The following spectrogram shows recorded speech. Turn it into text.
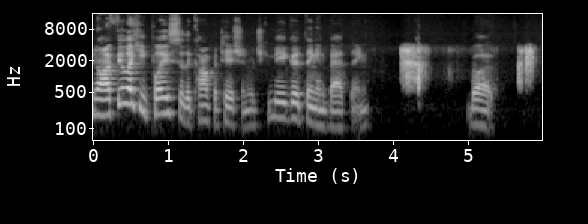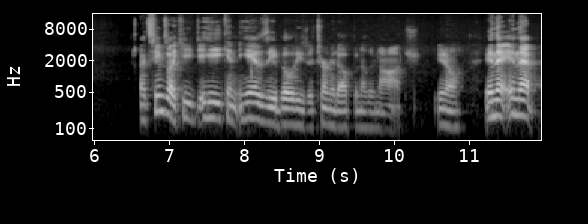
No, I feel like he plays to the competition, which can be a good thing and a bad thing. But it seems like he he can he has the ability to turn it up another notch. You know, in that in that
